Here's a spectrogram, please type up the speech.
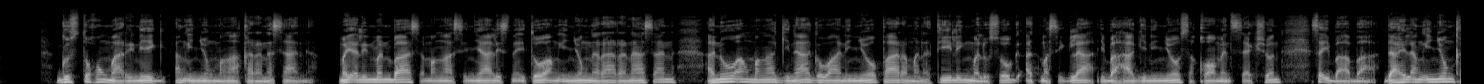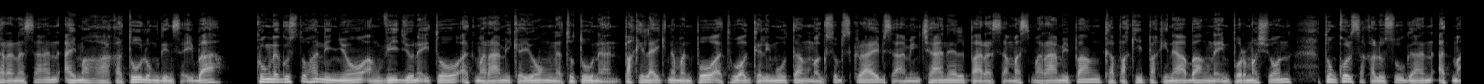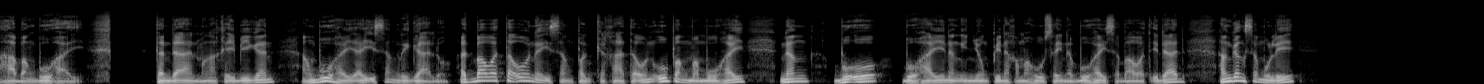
Gusto kong marinig ang inyong mga karanasan. May alinman ba sa mga senyalis na ito ang inyong nararanasan? Ano ang mga ginagawa ninyo para manatiling malusog at masigla? Ibahagi ninyo sa comment section sa ibaba dahil ang inyong karanasan ay makakatulong din sa iba. Kung nagustuhan ninyo ang video na ito at marami kayong natutunan, pakilike naman po at huwag kalimutang mag-subscribe sa aming channel para sa mas marami pang kapaki-pakinabang na impormasyon tungkol sa kalusugan at mahabang buhay. Tandaan mga kaibigan, ang buhay ay isang regalo at bawat taon ay isang pagkakataon upang mamuhay ng buo buhayin ang inyong pinakamahusay na buhay sa bawat edad. Hanggang sa muli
